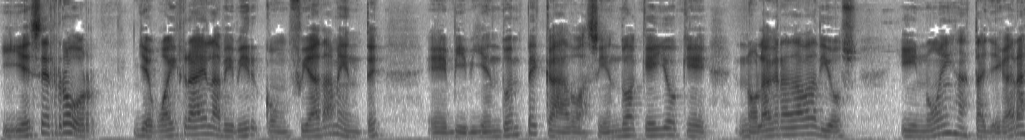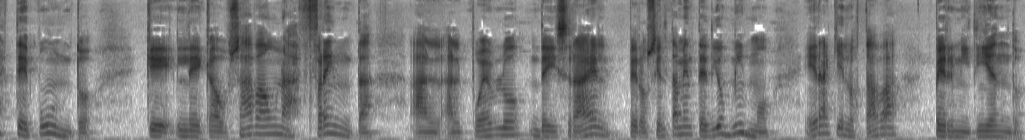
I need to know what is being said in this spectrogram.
Y ese error llevó a Israel a vivir confiadamente, eh, viviendo en pecado, haciendo aquello que no le agradaba a Dios, y no es hasta llegar a este punto que le causaba una afrenta al, al, pueblo de Israel, pero ciertamente Dios mismo era quien lo estaba permitiendo.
